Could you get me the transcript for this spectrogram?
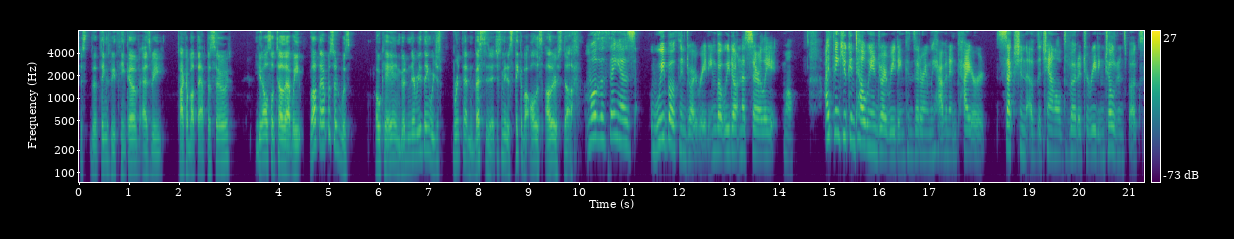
Just the things we think of as we talk about the episode. You can also tell that we thought the episode was okay and good and everything. We just weren't that invested in it. it just made us think about all this other stuff. Well, the thing is, we both enjoy reading, but we don't necessarily, well, I think you can tell we enjoy reading considering we have an entire section of the channel devoted to reading children's books.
